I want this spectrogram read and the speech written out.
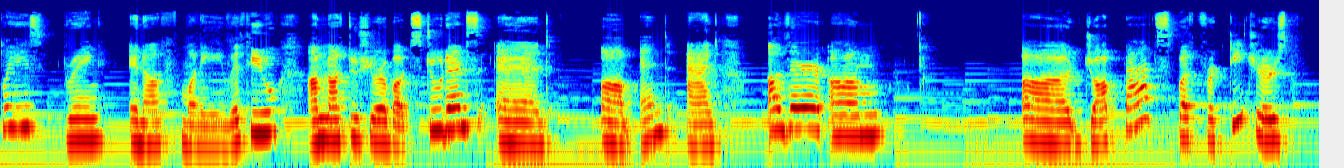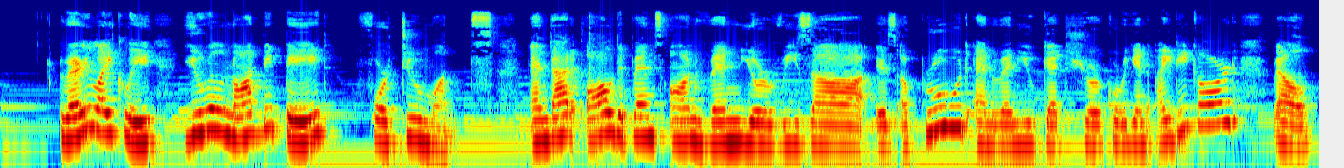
please bring enough money with you. I'm not too sure about students and um and and other um uh job paths, but for teachers, very likely you will not be paid for two months and that all depends on when your visa is approved and when you get your Korean ID card. Well,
